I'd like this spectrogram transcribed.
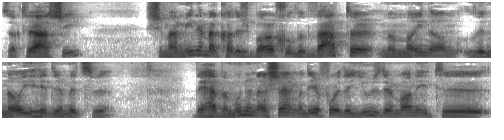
Zogt Rashi, Shem Aminim BaKadosh Baruch Hu Levater Memoinom Lenoi Hidr Mitzvah. They have a in Hashem, and therefore they use their money to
